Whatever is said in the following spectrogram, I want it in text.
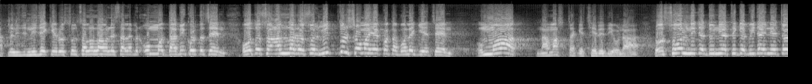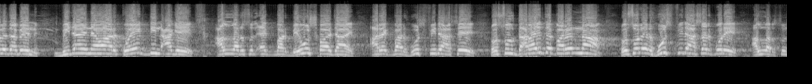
আপনি নিজে নিজেকে রসুল সাল্লাহ সাল্লামের উম্মত দাবি করতেছেন অথচ আল্লাহ রসুল মৃত্যুর সময় এক কথা বলে গিয়েছেন। উম্মত, নামাজটাকে ছেড়ে দিও না। রসুল নিজে দুনিয়া থেকে বিদায় নিয়ে চলে যাবেন। বিদায় নেওয়ার কয়েকদিন আগে আল্লাহ রসুল একবার বেউস হয়ে যায় আর একবার হুশ ফিরে আসে। রসুল দাঁড়াইতে পারেন না। রসুলের হুশ ফিরে আসার পরে আল্লাহ রসুল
